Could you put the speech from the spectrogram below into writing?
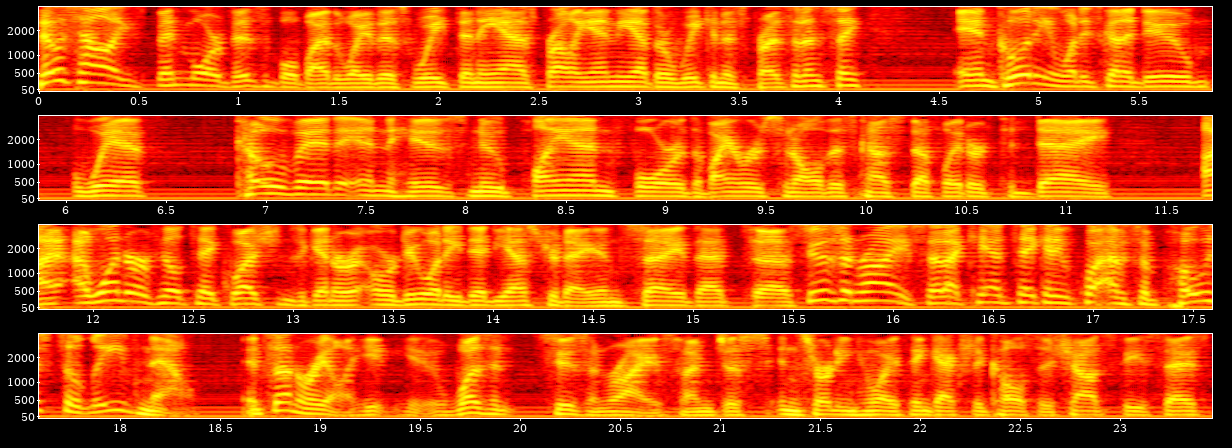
Notice how he's been more visible, by the way, this week than he has probably any other week in his presidency, including what he's going to do with COVID and his new plan for the virus and all this kind of stuff later today. I, I wonder if he'll take questions again or, or, do what he did yesterday and say that uh, Susan Rice said, I can't take any questions. I'm supposed to leave now. It's unreal. He, he, it wasn't Susan Rice. I'm just inserting who I think actually calls the shots these days.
